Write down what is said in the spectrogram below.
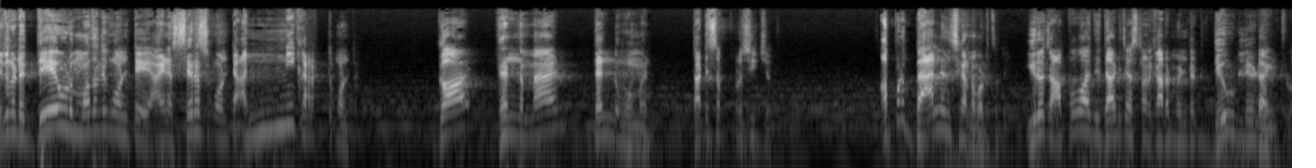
ఎందుకంటే దేవుడు మొదటగా ఉంటే ఆయన శిరస్సుగా ఉంటే అన్నీ కరెక్ట్గా ఉంటాయి. God then the man then the woman that is a procedure అప్పుడు బ్యాలెన్స్ కనబడుతుంది. ఈరోజు అపవాది దాడి చేస్తున్న కారణం ఏంటంటే దేవుడు లేడు ఆ ఇంట్లో.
